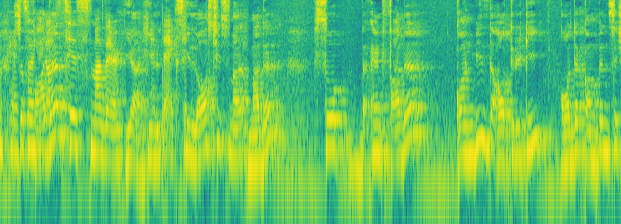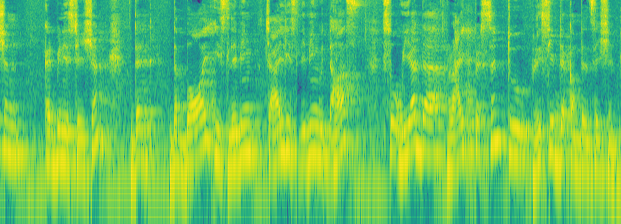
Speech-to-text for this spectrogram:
Okay, so, so father, he lost his mother. Yeah, he, he lost his mo- mother. So and father convinced the authority or the compensation administration that the boy is living, child is living with us, so we are the right person to receive the compensation.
